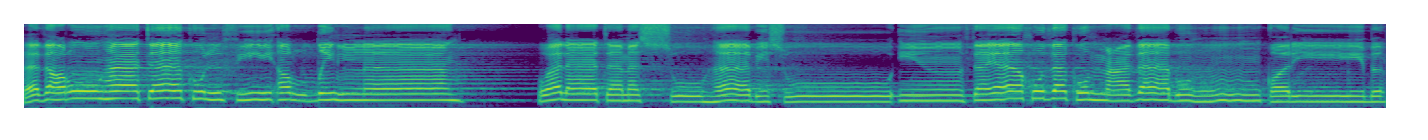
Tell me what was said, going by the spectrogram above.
فذروها تاكل في أرض الله ولا تمسوها بسوء فياخذكم عذاب قريب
